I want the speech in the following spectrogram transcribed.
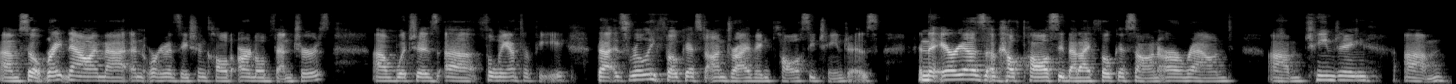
Um, so right now I'm at an organization called Arnold Ventures. Um, which is a philanthropy that is really focused on driving policy changes. And the areas of health policy that I focus on are around um, changing um,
